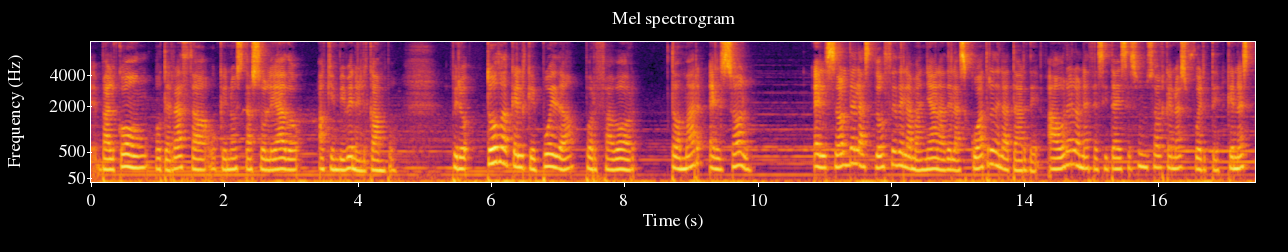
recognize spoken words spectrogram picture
eh, balcón o terraza o que no está soleado a quien vive en el campo. Pero todo aquel que pueda, por favor, tomar el sol, el sol de las 12 de la mañana, de las 4 de la tarde, ahora lo necesitáis. Es un sol que no es fuerte, que no es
